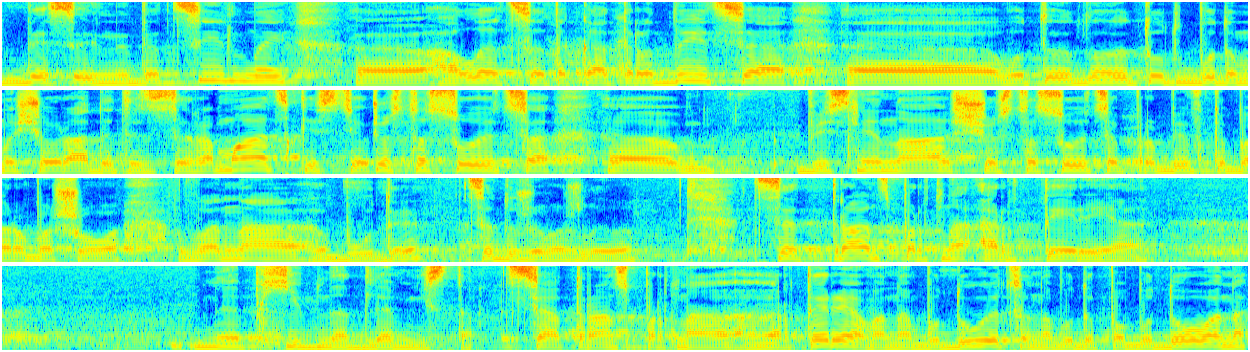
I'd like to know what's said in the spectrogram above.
десь і недоцільний, е, але це така традиція. Е, От ну, тут будемо ще радитись з громадськістю. Що стосується е, що стосується пробівки Барабашова, вона буде. Це дуже важливо. Це транспортна артерія необхідна для міста. Ця транспортна артерія вона будується, вона буде побудована.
